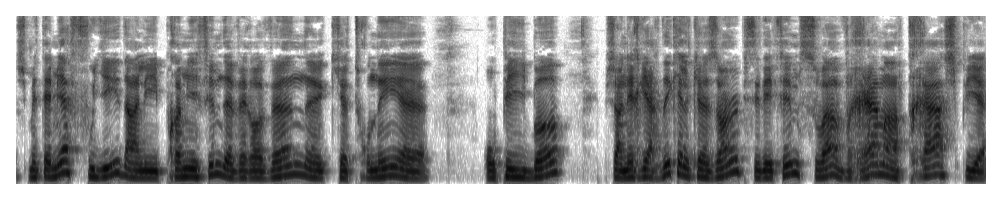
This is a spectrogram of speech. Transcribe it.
je m'étais mis à fouiller dans les premiers films de Verhoeven qui a tourné aux Pays-Bas. J'en ai regardé quelques-uns, puis c'est des films souvent vraiment trash, puis euh,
